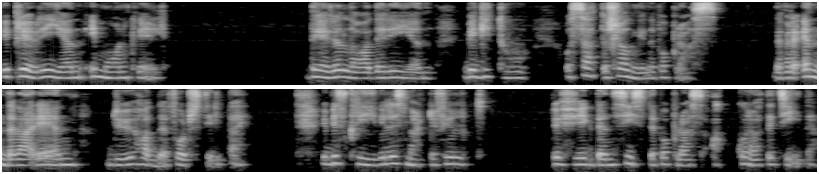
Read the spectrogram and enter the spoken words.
Vi prøver igjen i morgen kveld. Dere la dere igjen, begge to, og satte slangene på plass. Det var enda verre enn du hadde forestilt deg. Ubeskrivelig smertefullt. Du fikk den siste på plass akkurat i tide.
